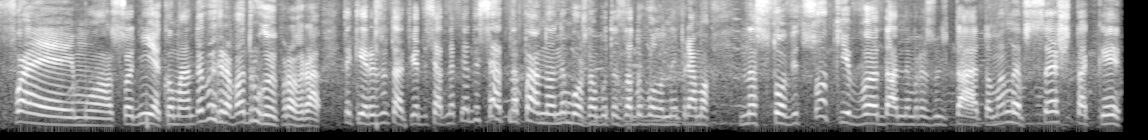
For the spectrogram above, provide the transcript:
Феймо з однієї команди виграв, а другою програв. Такий результат 50 на 50. Напевно, не можна бути задоволений прямо на 100% даним результатом, але все ж таки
